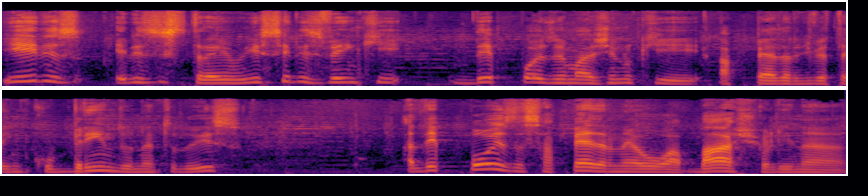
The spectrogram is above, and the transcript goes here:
E eles, eles estranham isso eles veem que depois, eu imagino que a pedra devia estar encobrindo né, tudo isso. Depois dessa pedra, né, ou abaixo ali na.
